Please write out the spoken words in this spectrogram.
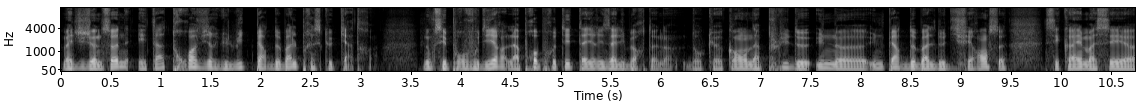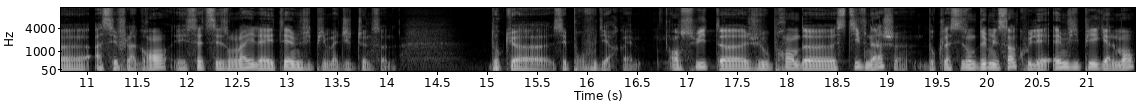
Magic Johnson est à 3,8 pertes de balles presque 4 donc c'est pour vous dire la propreté de Tyrese Haliburton. Donc euh, quand on a plus de euh, une perte de balles de différence, c'est quand même assez, euh, flagrant. Et cette saison-là, il a été MVP Magic Johnson. Donc c'est pour vous dire quand même. Ensuite, je vais vous prendre Steve Nash, donc la saison 2005 où il est MVP également.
